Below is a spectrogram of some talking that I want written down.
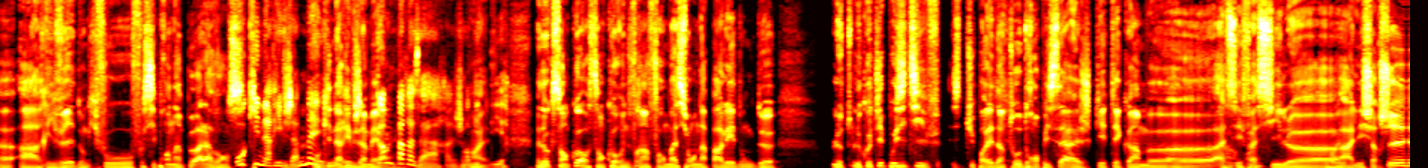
euh, à arriver, donc il faut, faut s'y prendre un peu à l'avance. Ou qui n'arrive jamais. Ou qui n'arrive jamais. Comme ouais. par hasard, j'ai envie Ouais. de dire. Mais donc c'est encore, c'est encore une vraie information. On a parlé donc de le, le côté positif. Tu parlais d'un taux de remplissage qui était quand même euh, assez ouais. facile euh, Ouais. à aller chercher.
